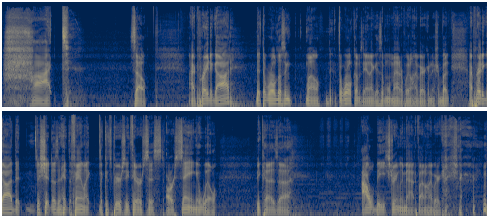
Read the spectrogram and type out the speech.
Hot. So, I pray to God that the world doesn't. Well, if the world comes in, I guess it won't matter if we don't have air conditioner. But I pray to God that the shit doesn't hit the fan like the conspiracy theorists are saying it will, because uh, I will be extremely mad if I don't have air conditioner. All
